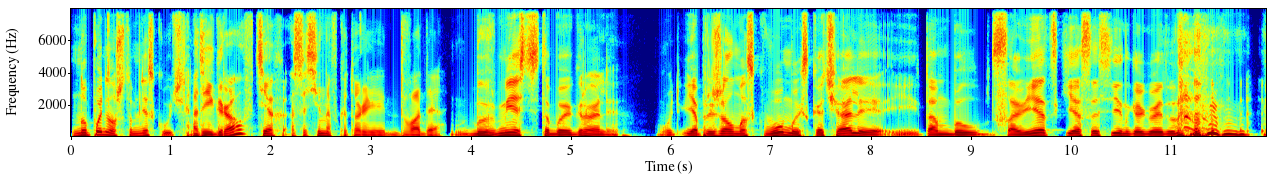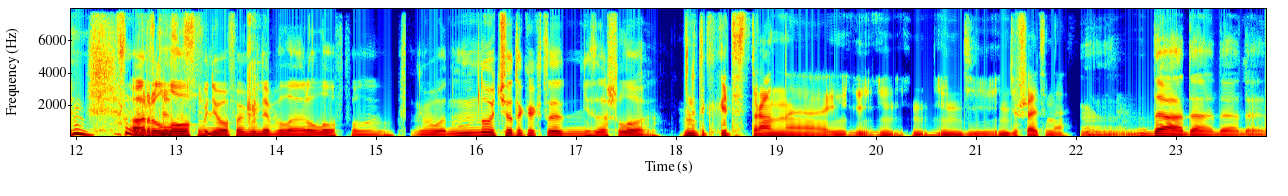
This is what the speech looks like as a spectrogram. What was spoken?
но понял, что мне скучно. А ты играл в тех ассасинов, которые 2D? Мы вместе с тобой играли. Я приезжал в Москву, мы их скачали, и там был советский ассасин какой-то. Орлов, у него фамилия была Орлов, по-моему. Вот. Ну, что-то как-то не зашло. Ну, это какая-то странная инди, индюшатина. Да, да, да, да.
